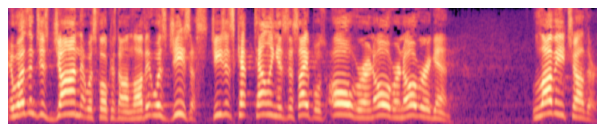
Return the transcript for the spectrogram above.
It wasn't just John that was focused on love, it was Jesus. Jesus kept telling his disciples over and over and over again love each other.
